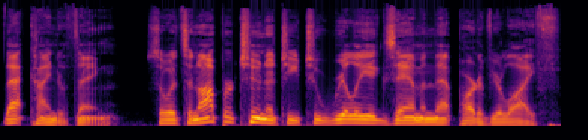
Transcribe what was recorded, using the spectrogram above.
That kind of thing. So it's an opportunity to really examine that part of your life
